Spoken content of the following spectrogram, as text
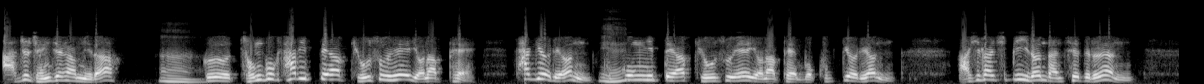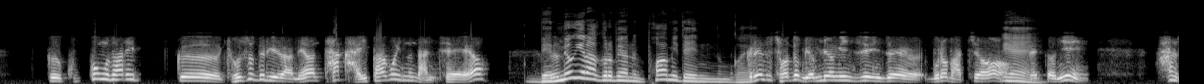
아주 쟁쟁합니다. 어. 그 전국 사립대학 교수회 연합회, 사결연, 예. 국공립대학 교수회 연합회, 뭐 국결연 아시다시피 이런 단체들은 그 국공사립 그 교수들이라면 다 가입하고 있는 단체예요. 몇 명이나 그러면 포함이 돼 있는 거예요? 그래서 저도 몇 명인지 이제 물어봤죠. 예. 그랬더니 한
